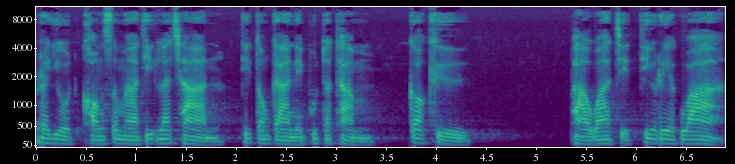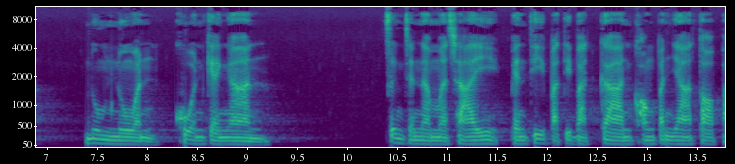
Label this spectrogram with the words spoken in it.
ประโยชน์ของสมาธิและฌานที่ต้องการในพุทธธรรมก็คือ ภาวะจิตที่เรียกว่า นุ่มนวลควรแก่งาน ซึ่งจะนำมาใช้เป็นที่ปฏิบัติการของปัญญาต่อไป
